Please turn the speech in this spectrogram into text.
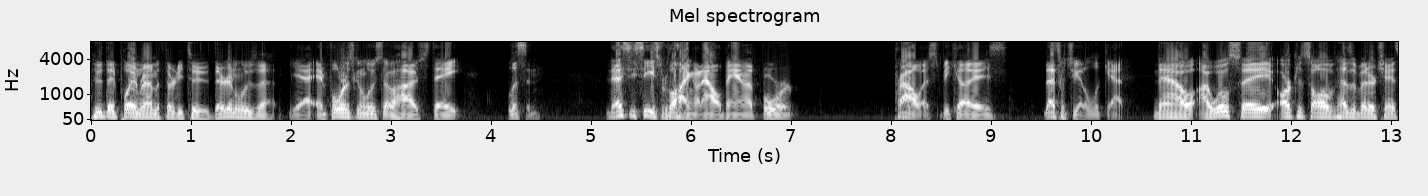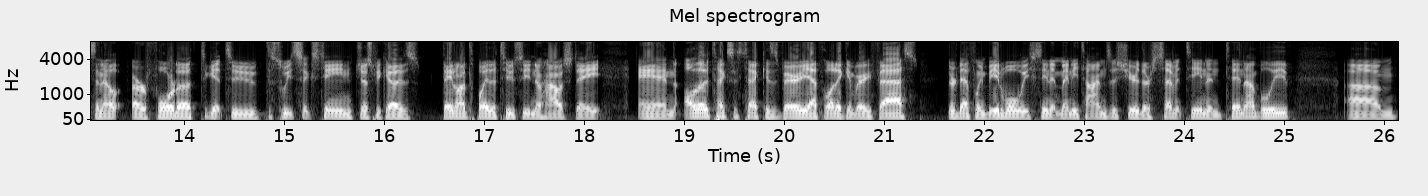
who they play in round of 32. They're going to lose that. Yeah, and Florida's going to lose to Ohio State. Listen, the SEC is relying on Alabama for prowess because that's what you got to look at. Now, I will say Arkansas has a better chance than L- or Florida to get to the Sweet 16 just because they don't have to play the two seed in Ohio State. And although Texas Tech is very athletic and very fast, they're definitely beatable. We've seen it many times this year. They're 17 and 10, I believe. Um,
